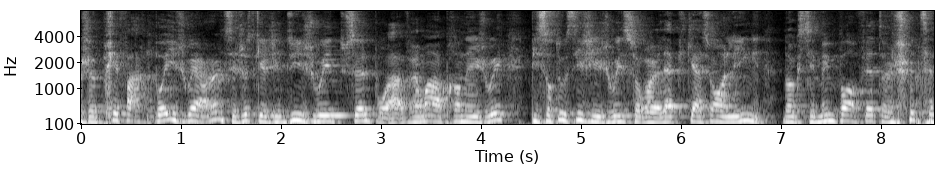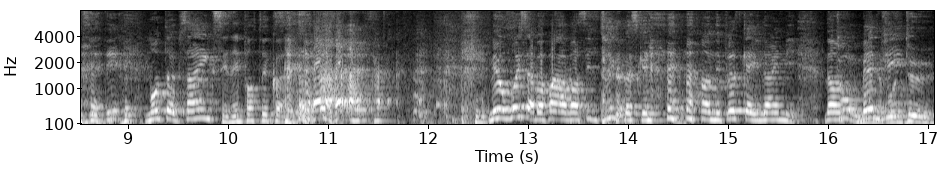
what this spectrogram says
je préfère pas y jouer à un. C'est juste que j'ai dû y jouer tout seul pour vraiment apprendre à y jouer. Puis surtout aussi, j'ai joué sur euh, l'application en ligne. Donc, c'est même pas en fait un jeu de société. mon top 5, c'est n'importe quoi. Mais au moins, ça va faire avancer le truc parce que on est presque à une heure et demie. Donc, Ton Benji. numéro 2, Benji.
